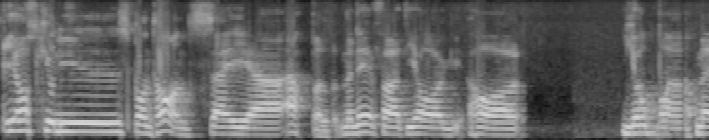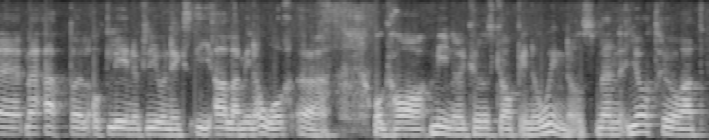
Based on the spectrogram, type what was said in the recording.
Jag skulle ju spontant säga Apple, men det är för att jag har jobbat med, med Apple och Linux och Unix i alla mina år eh, och har mindre kunskap inom Windows. Men jag tror att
